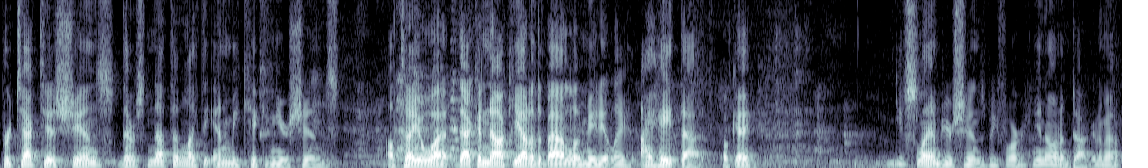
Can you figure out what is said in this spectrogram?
protect his shins. There's nothing like the enemy kicking your shins. I'll tell you what, that can knock you out of the battle immediately. I hate that, okay? You've slammed your shins before. You know what I'm talking about.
